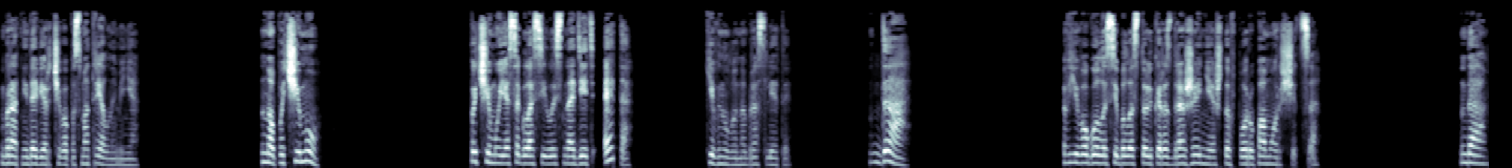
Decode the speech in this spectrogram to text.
Брат недоверчиво посмотрел на меня. «Но почему?» «Почему я согласилась надеть это?» — кивнула на браслеты. «Да!» В его голосе было столько раздражения, что впору поморщиться. «Да,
